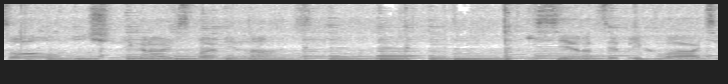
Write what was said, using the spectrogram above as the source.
Солнечный край вспоминать, И сердце прихватит,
